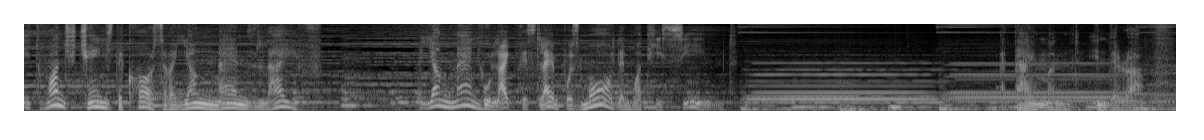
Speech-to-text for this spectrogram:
It once changed the course of a young man's life. A young man who liked this lamp was more than what he seemed. A diamond in the rough.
